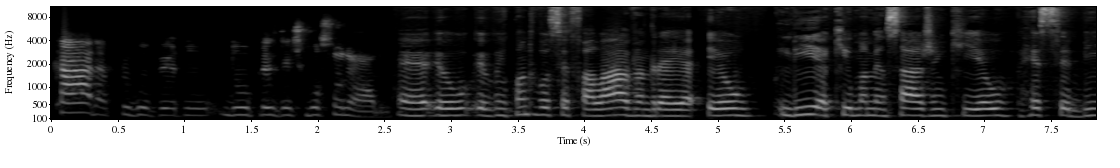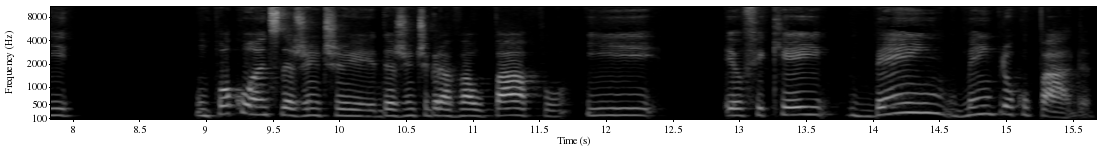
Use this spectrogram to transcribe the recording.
cara para o governo do presidente Bolsonaro. É, eu, eu, enquanto você falava, Andréia, eu li aqui uma mensagem que eu recebi um pouco antes da gente, da gente gravar o papo e eu fiquei bem, bem preocupada.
